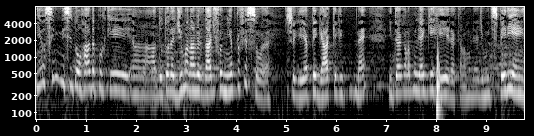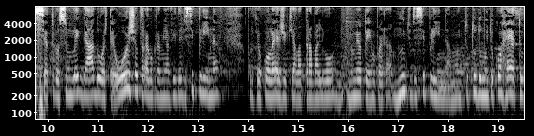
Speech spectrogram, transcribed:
E eu sim me sinto honrada porque a, a doutora Dilma, na verdade, foi minha professora. Cheguei a pegar aquele, né? Então, aquela mulher guerreira, aquela mulher de muita experiência, trouxe um legado. Até hoje eu trago para a minha vida disciplina porque o colégio que ela trabalhou no meu tempo era muito disciplina, muito tudo muito correto.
